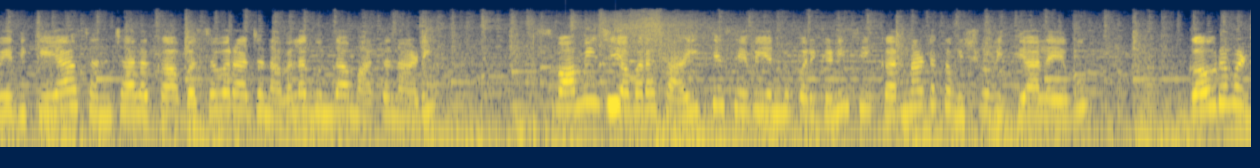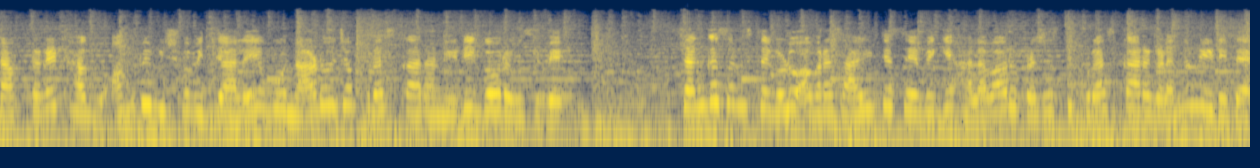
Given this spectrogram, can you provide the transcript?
ವೇದಿಕೆಯ ಸಂಚಾಲಕ ಬಸವರಾಜ ನವಲಗುಂದ ಮಾತನಾಡಿ, ಸ್ವಾಮೀಜಿ ಅವರ ಸಾಹಿತ್ಯ ಸೇವೆಯನ್ನು ಪರಿಗಣಿಸಿ ಕರ್ನಾಟಕ ವಿಶ್ವವಿದ್ಯಾಲಯವು ಗೌರವ ಡಾಕ್ಟರೇಟ್ ಹಾಗೂ ಹಂಪಿ ವಿಶ್ವವಿದ್ಯಾಲಯವು ನಾಡೋಜ ಪುರಸ್ಕಾರ ನೀಡಿ ಗೌರವಿಸಿವೆ. ಸಂಘ ಸಂಸ್ಥೆಗಳು ಅವರ ಸಾಹಿತ್ಯ ಸೇವೆಗೆ ಹಲವಾರು ಪ್ರಶಸ್ತಿ ಪುರಸ್ಕಾರಗಳನ್ನು ನೀಡಿದೆ.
